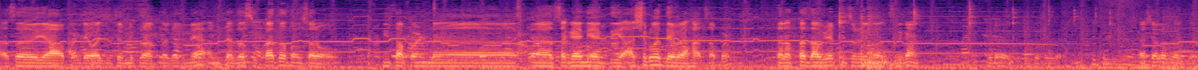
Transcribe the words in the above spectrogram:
असं या आपण देवाच्या चरणी प्रार्थना करूया आणि त्याचा सुखाचा संसार व्हावा. हीच आपण सगळ्यांनी अगदी आशीर्वाद देऊया हाच आपण. तर आता जाऊया पिचोडी श्रीकांत पुढे कशाला जायचं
